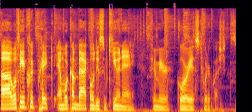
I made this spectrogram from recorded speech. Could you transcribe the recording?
uh, we'll take a quick break and we'll come back and we'll do some Q and A from your glorious Twitter questions.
